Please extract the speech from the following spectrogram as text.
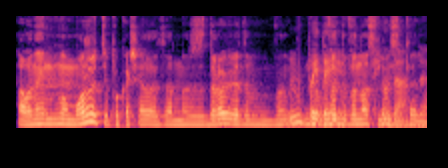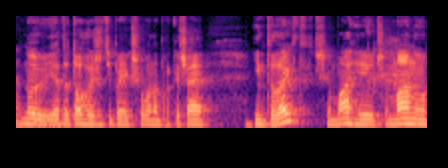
А вони ну, можуть, типу, качали там здоров'я, ну, Ну, виносливість. Ну, да, да, ну, да, я да. до того, що типу, якщо вона прокачає інтелект, чи магію, чи ману,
